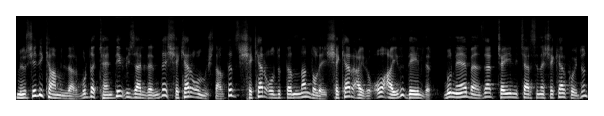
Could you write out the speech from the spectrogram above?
Mürşidi kamiller burada kendi üzerlerinde şeker olmuşlardır. Şeker olduklarından dolayı şeker ayrı, o ayrı değildir. Bu neye benzer? Çayın içerisine şeker koydun.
